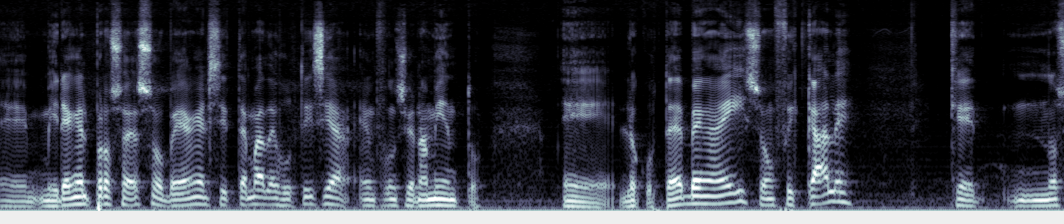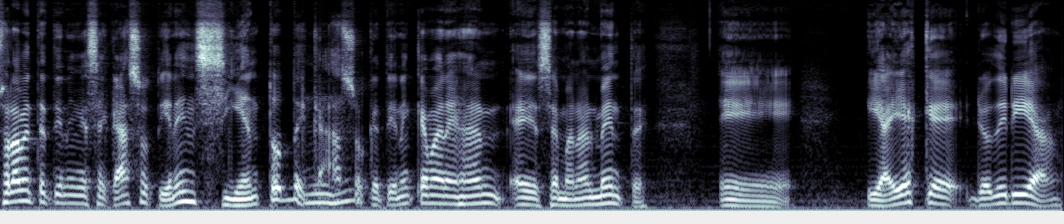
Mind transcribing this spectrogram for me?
eh, miren el proceso, vean el sistema de justicia en funcionamiento. lo que ustedes ven ahí son fiscales que no solamente tienen ese caso, tienen cientos de casos que tienen que manejar semanalmente. Y ahí es que yo diría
